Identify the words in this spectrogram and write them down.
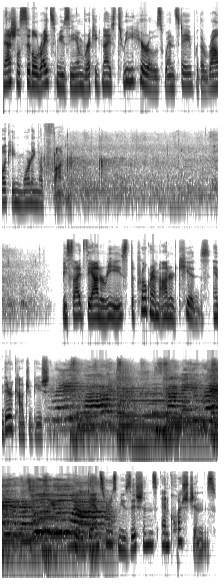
National Civil Rights Museum recognized three heroes Wednesday with a rollicking morning of fun. Besides the honorees, the program honored kids and their contribution. There were dancers, musicians, and questions.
